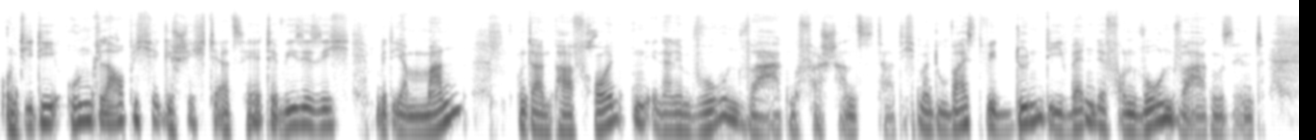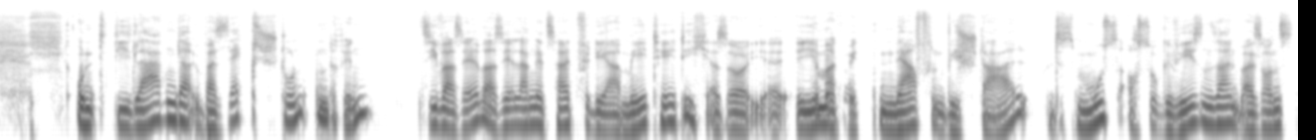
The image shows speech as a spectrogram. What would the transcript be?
und die die unglaubliche Geschichte erzählte, wie sie sich mit ihrem Mann und ein paar Freunden in einem Wohnwagen verschanzt hat. Ich meine, du weißt, wie dünn die Wände von Wohnwagen sind. Und die lagen da über sechs Stunden drin Sie war selber sehr lange Zeit für die Armee tätig, also äh, jemand mit Nerven wie Stahl. Das muss auch so gewesen sein, weil sonst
